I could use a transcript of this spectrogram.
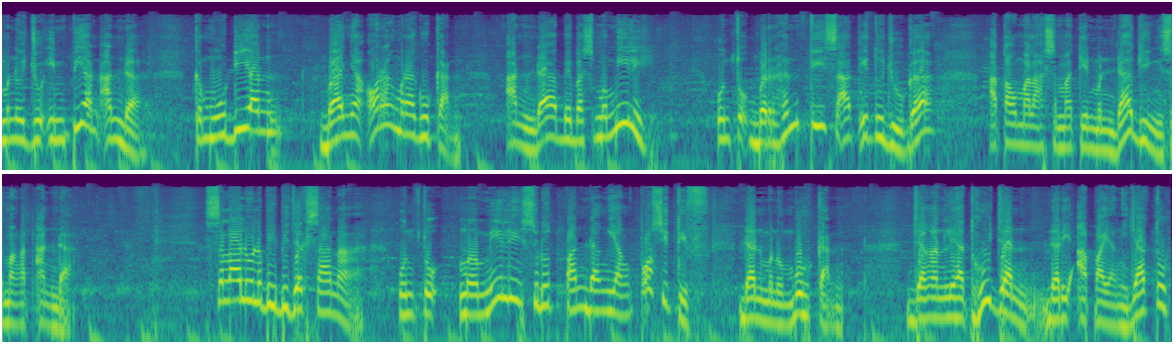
menuju, impian Anda, kemudian banyak orang meragukan. Anda bebas memilih untuk berhenti saat itu juga atau malah semakin mendaging semangat Anda. Selalu lebih bijaksana untuk memilih sudut pandang yang positif dan menumbuhkan. Jangan lihat hujan dari apa yang jatuh,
